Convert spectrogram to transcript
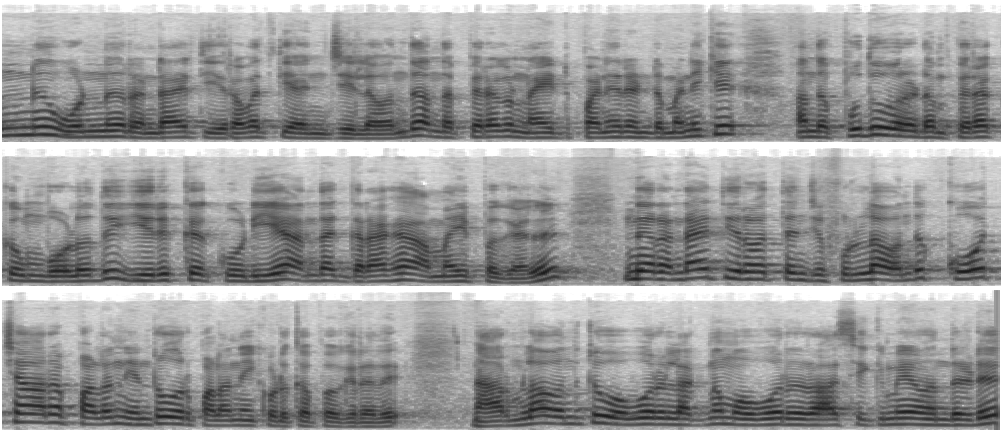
ஒன்று ஒன்று ரெண்டாயிரத்தி இருபத்தி அஞ்சில் வந்து அந்த பிறகு நைட் பன்னிரெண்டு மணிக்கு அந்த புது வருடம் பிறக்கும் பொழுது இருக்கக்கூடிய அந்த கிரக அமைப்புகள் இந்த ரெண்டாயிரத்தி இருபத்தஞ்சு ஃபுல்லாக வந்து கோச்சார பலன் என்று ஒரு பலனை கொடுக்க போகிறது. நார்மலாக வந்துட்டு ஒவ்வொரு லக்னம் ஒவ்வொரு ராசிக்குமே வந்துட்டு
